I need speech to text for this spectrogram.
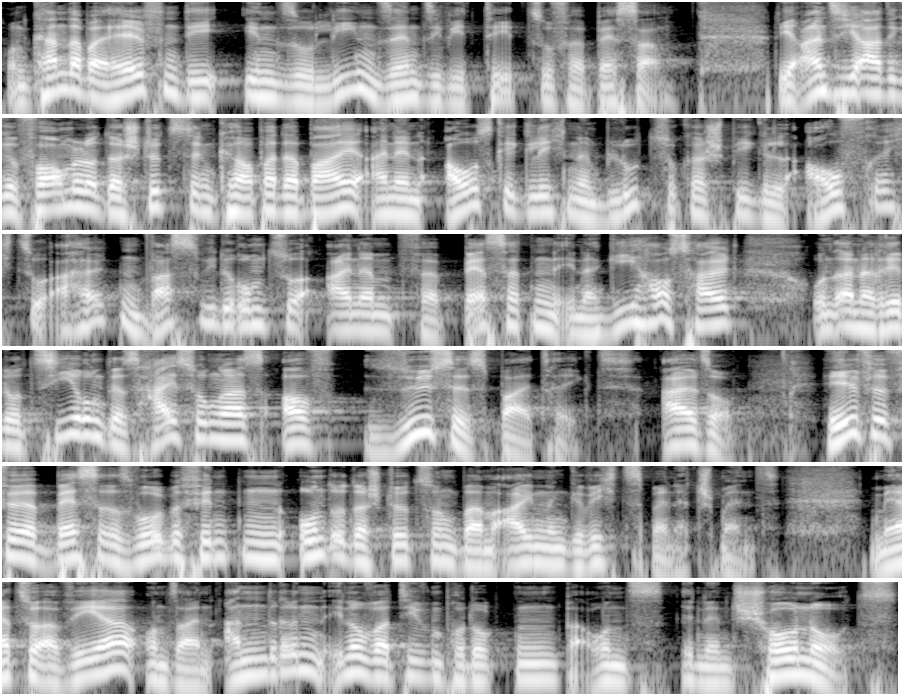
und kann dabei helfen, die Insulinsensitivität zu verbessern. Die einzigartige Formel unterstützt den Körper dabei, einen ausgeglichenen Blutzuckerspiegel aufrecht zu erhalten, was wiederum zu einem verbesserten Energiehaushalt und einer Reduzierung des Heißhungers auf Süßes beiträgt. Also Hilfe für besseres Wohlbefinden und Unterstützung beim eigenen Gewichtsmanagement. Mehr zu Avea und seinen anderen innovativen Produkten bei uns in den Show Notes.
